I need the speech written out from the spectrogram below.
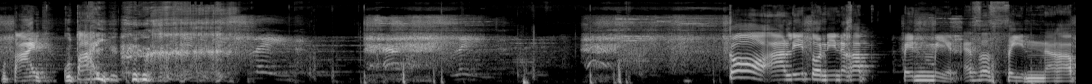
กูตาย กูตาย ก็อารีตัวนี้นะครับ เป็นเมดแอสซัสซินนะครับ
